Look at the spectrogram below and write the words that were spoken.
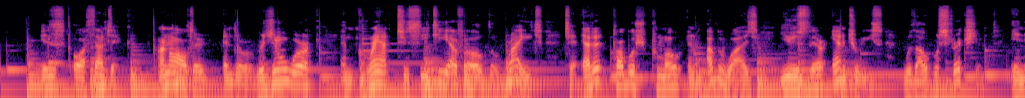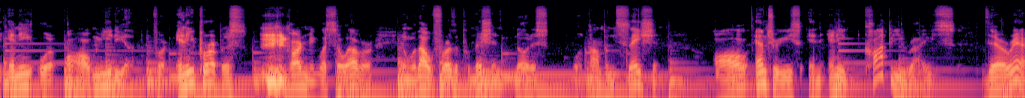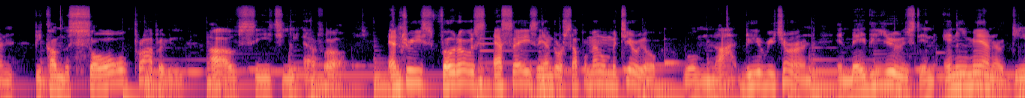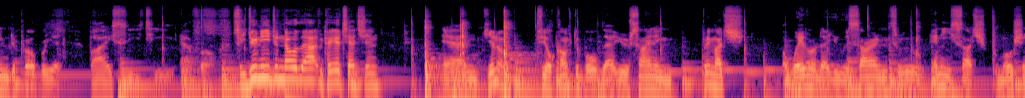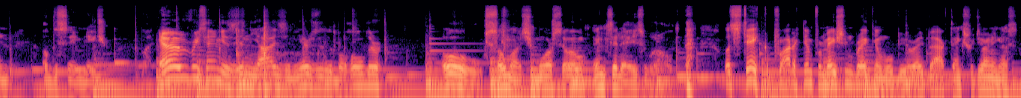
is authentic, unaltered, and their original work, and grant to CTFO the right to edit, publish, promote, and otherwise use their entries without restriction in any or all media for any purpose, pardon me, whatsoever, and without further permission, notice, or compensation. All entries and any copyrights therein become the sole property of CTFO. Entries, photos, essays, and or supplemental material will not be returned and may be used in any manner deemed appropriate by CTFO. So you do need to know that and pay attention and, you know, feel comfortable that you're signing pretty much a waiver that you would sign through any such promotion of the same nature. But everything is in the eyes and ears of the beholder. Oh, so much more so in today's world. Let's take a product information break and we'll be right back. Thanks for joining us.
